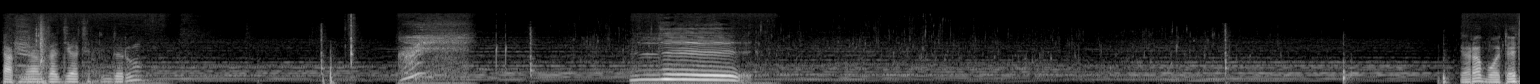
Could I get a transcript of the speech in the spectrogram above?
Так, мне надо заделать эту дыру. Работает.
